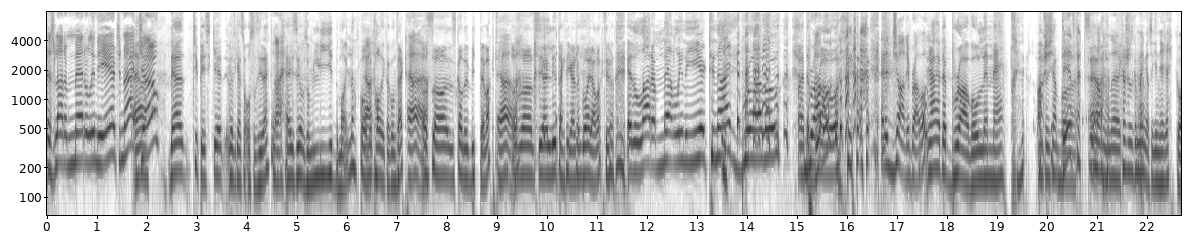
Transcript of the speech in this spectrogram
There's a lot of metal in the air tonight, Ja. Joe. Det er typisk Vet du hva jeg skal også si det? Nei. Hvis du jobber som lydmann da, på Ja. Metallica-konsert, Ja, og så skal du bytte vakt, og så sier lydteknikeren som går av vakt It's sånn There's a lot of metal in the air tonight, bravo! Bravo? Bravo. Er det Johnny Bravo? Nei, jeg heter Bravo Lemaitre. Shit, det er et fett navn. Kanskje det skal menge seg inn i rekka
